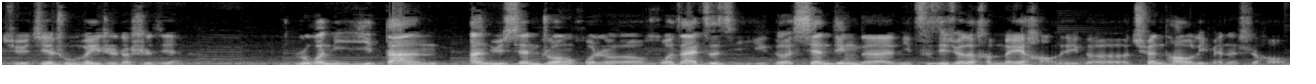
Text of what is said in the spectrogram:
去接触未知的世界。如果你一旦安于现状，或者活在自己一个限定的、你自己觉得很美好的一个圈套里面的时候，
